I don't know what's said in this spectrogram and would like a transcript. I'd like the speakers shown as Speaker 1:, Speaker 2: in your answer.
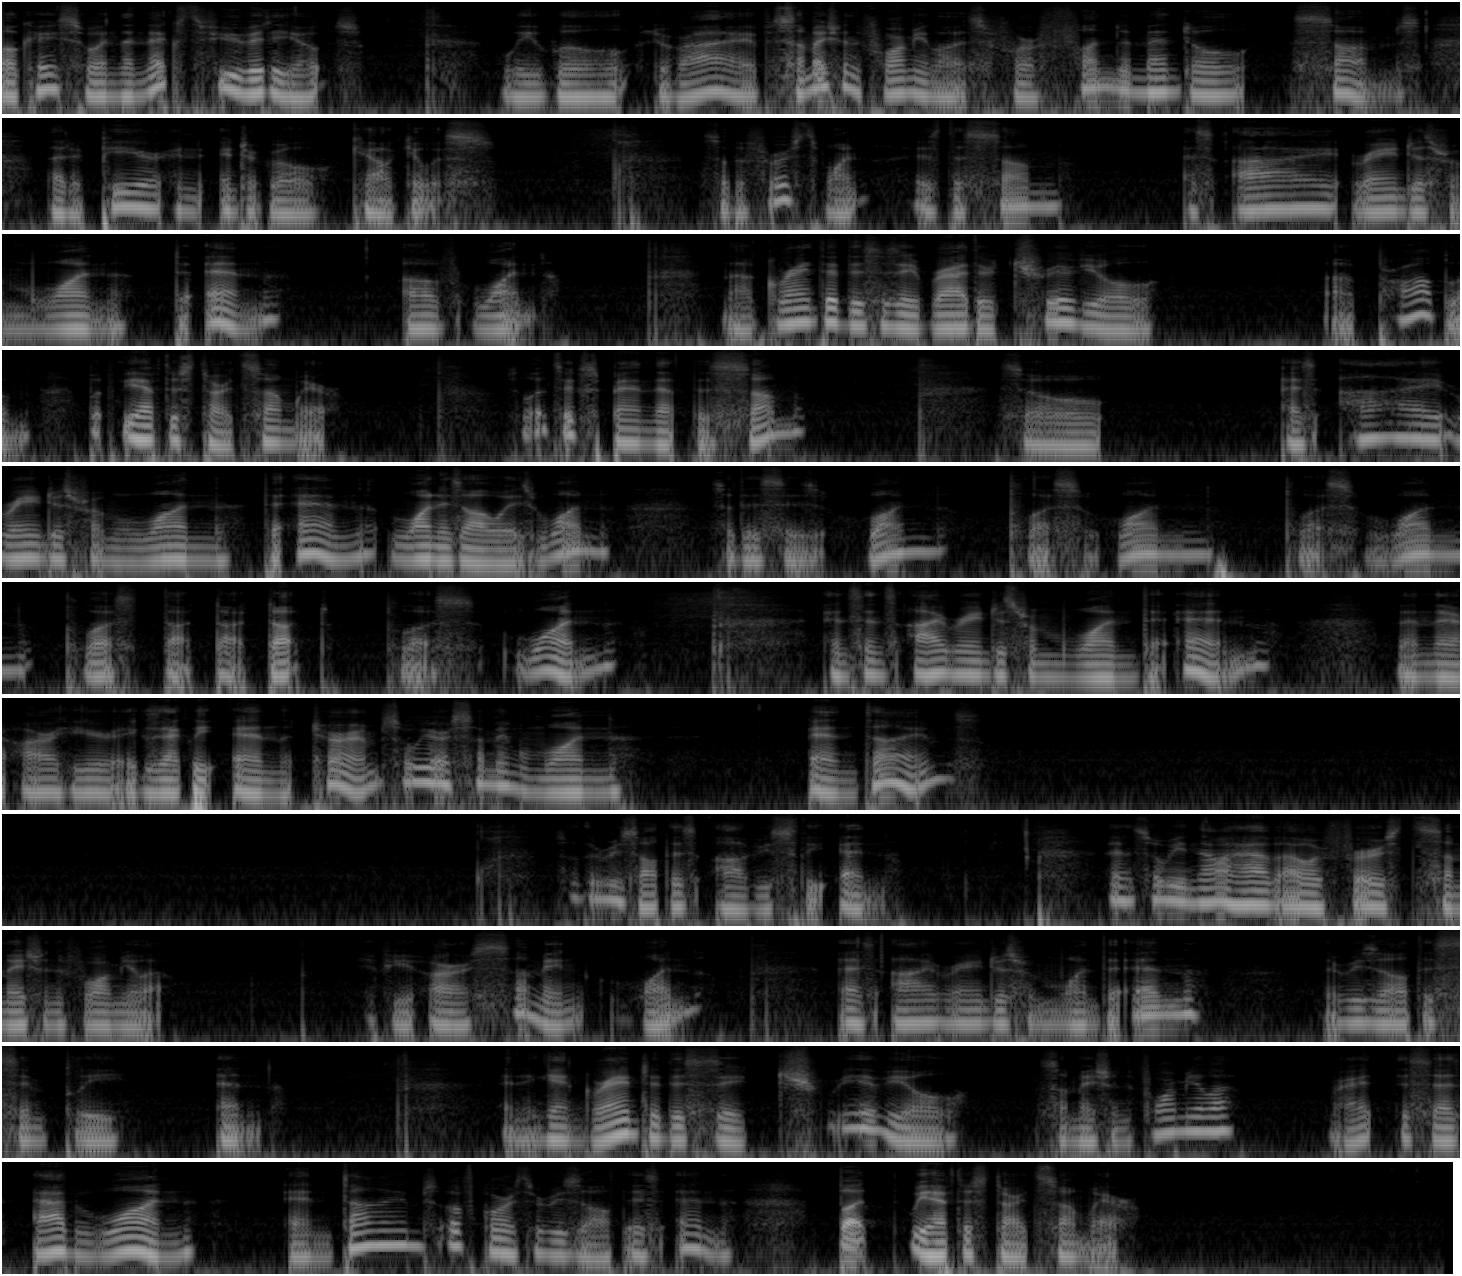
Speaker 1: Okay, so in the next few videos, we will derive summation formulas for fundamental sums that appear in integral calculus. So the first one is the sum as i ranges from 1 to n of 1. Now granted this is a rather trivial uh, problem, but we have to start somewhere. So let's expand that to sum. So as i ranges from 1 to n, 1 is always 1, so this is 1 plus 1 plus 1 plus dot dot dot plus 1. And since i ranges from 1 to n, then there are here exactly n terms, so we are summing 1 n times. So the result is obviously n. And so we now have our first summation formula. If you are summing 1, as i ranges from 1 to n, the result is simply n. And again, granted this is a trivial summation formula, right? It says add 1 n times, of course the result is n. But we have to start somewhere.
